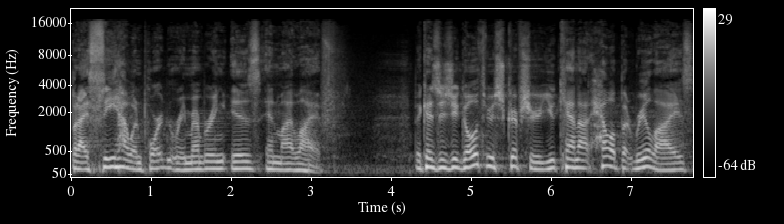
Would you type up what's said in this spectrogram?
But I see how important remembering is in my life. Because as you go through Scripture, you cannot help but realize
